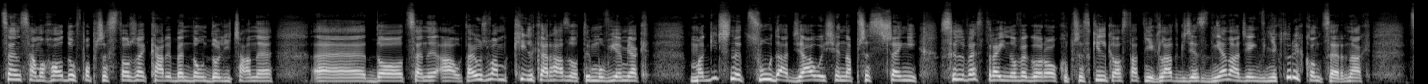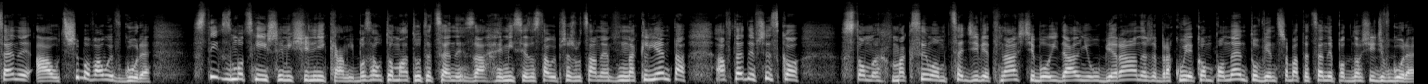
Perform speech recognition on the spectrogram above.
cen samochodów poprzez to, że kary będą doliczane e, do ceny auta. Już Wam kilka razy o tym mówiłem, jak magiczne cuda działy się na przestrzeni Sylwestra i Nowego Roku przez kilka ostatnich lat, gdzie z dnia na dzień w niektórych koncernach ceny aut szybowały w górę z tych z mocniejszymi silnikami, bo z automatu te ceny za emisję zostały przerzucane na klienta, a wtedy wszystko z tą maksymą C19 było idealnie ubierane, że brakuje komponentów, więc trzeba te ceny podnosić w górę.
